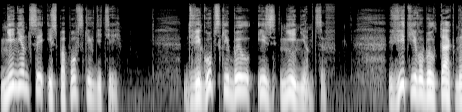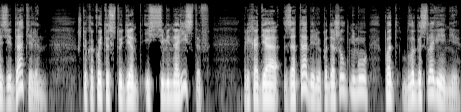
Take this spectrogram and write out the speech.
Не немцы из поповских детей. Двигубский был из не немцев. Вид его был так назидателен, что какой-то студент из семинаристов, приходя за табелю, подошел к нему под благословение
